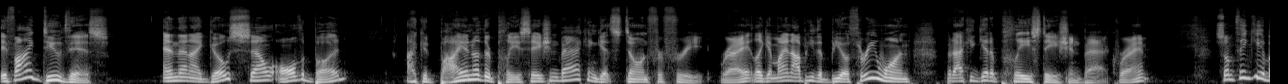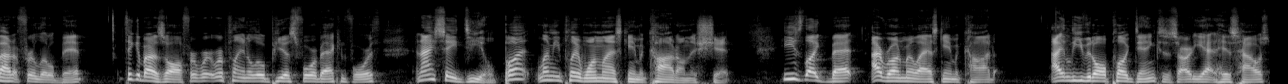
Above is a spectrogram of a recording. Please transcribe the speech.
if I do this and then I go sell all the bud, I could buy another PlayStation back and get stoned for free, right? Like it might not be the BO3 one, but I could get a PlayStation back, right? So I'm thinking about it for a little bit. Think about his offer. We're, we're playing a little PS4 back and forth, and I say deal, but let me play one last game of COD on this shit. He's like, bet. I run my last game of COD. I leave it all plugged in because it's already at his house.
